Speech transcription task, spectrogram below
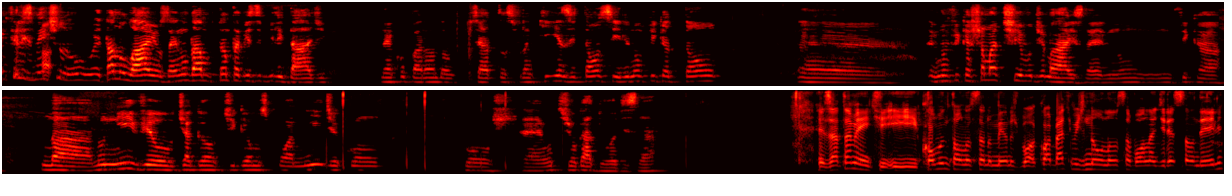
Infelizmente, ele tá no Lions, né? Não dá tanta visibilidade, né? Comparando a certas franquias. Então, assim, ele não fica tão. é, ele não fica chamativo demais, né? Ele não, não fica na, no nível, digam- digamos, com a mídia, com, com é, outros jogadores, né? Exatamente. E como não estão lançando menos bola, praticamente não lança a bola na direção dele,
